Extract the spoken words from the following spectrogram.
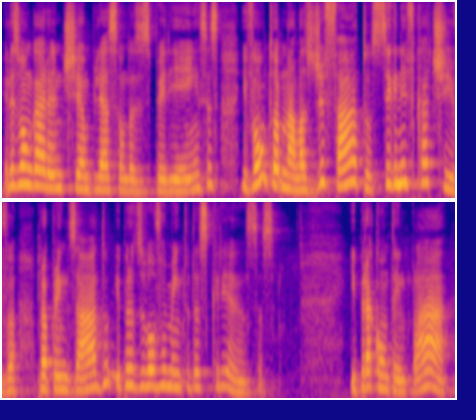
eles vão garantir a ampliação das experiências e vão torná-las de fato significativa para o aprendizado e para o desenvolvimento das crianças. E para contemplar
